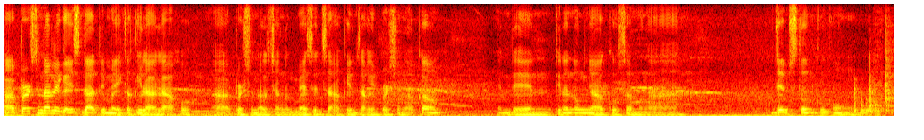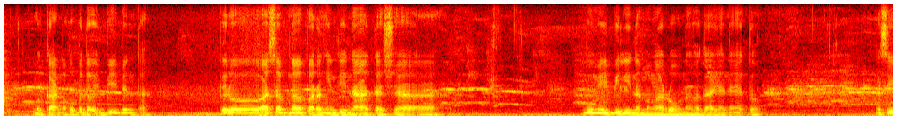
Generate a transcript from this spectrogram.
Ah, personally guys, dati may kakilala ako. Ah, personal siyang nag-message sa akin sa aking personal account. And then tinanong niya ako sa mga gemstone ko kung magkano ko ba daw ibibenta. Pero as of now, parang hindi na ata siya bumibili ng mga raw na kagaya na ito. Kasi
